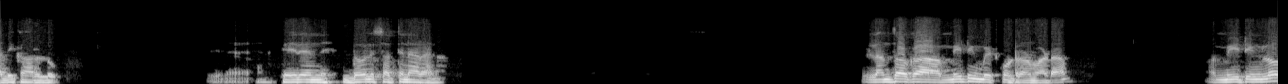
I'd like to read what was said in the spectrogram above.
అధికారులు. పేరేంది? డోలి సత్యనారాయణ. వీళ్ళంతా ఒక మీటింగ్ పెట్టుకుంటారు అనమాట ఆ మీటింగ్లో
